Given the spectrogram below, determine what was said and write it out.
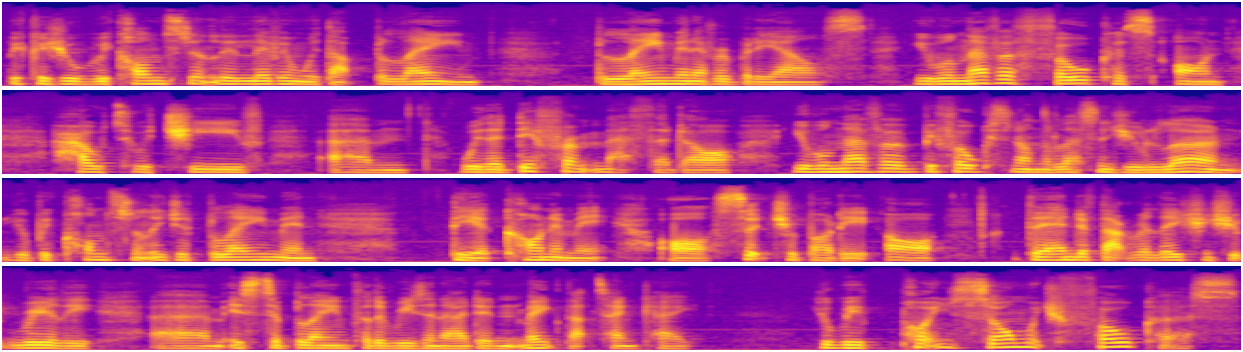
because you'll be constantly living with that blame, blaming everybody else. You will never focus on how to achieve um, with a different method, or you will never be focusing on the lessons you learn. You'll be constantly just blaming the economy or such a body or the end of that relationship really um, is to blame for the reason I didn't make that 10k. You'll be putting so much focus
